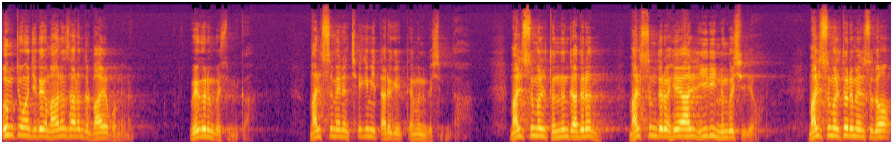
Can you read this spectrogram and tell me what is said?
엉뚱한 지대가 많은 사람들 봐요, 보면은. 왜 그런 것입니까? 말씀에는 책임이 따르기 때문인 것입니다. 말씀을 듣는 자들은 말씀대로 해야 할 일이 있는 것이에요. 말씀을 들으면서도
